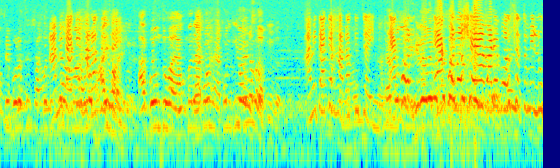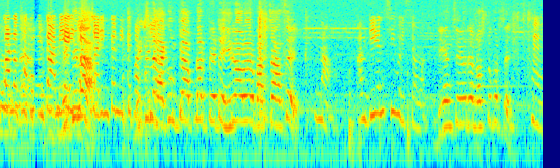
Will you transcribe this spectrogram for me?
আপনি বলেছেন আমি সাংবাদিকরা তাকে আমার হারাতে ভাই হয় চাইনি। আর বন্ধু হয়। আপনার এখন এখন কি হয়ে গেল? আমি তাকে হারাতে চাইনি। এখন এখনও সে আমারে বলছে তুমি লুকানো থাকো কিন্তু আমি এই নিতে পারছি না। এখন কি আপনার পেটে হিরো বাচ্চা আছে? আমি ডিএনসি হইছে আমার। ডিএনসি ওটা নষ্ট করছেন হ্যাঁ।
